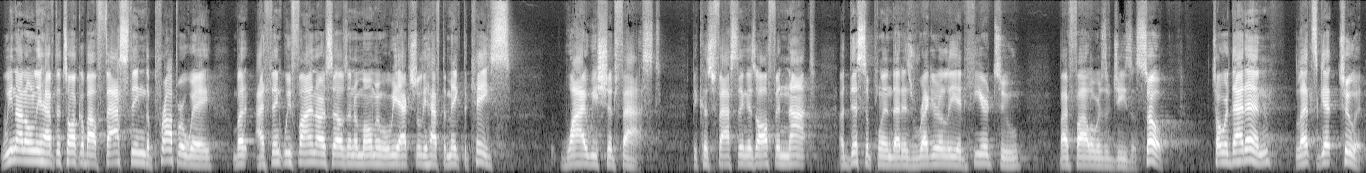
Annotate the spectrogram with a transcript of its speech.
we not only have to talk about fasting the proper way, but I think we find ourselves in a moment where we actually have to make the case why we should fast. Because fasting is often not a discipline that is regularly adhered to by followers of Jesus. So, toward that end, let's get to it.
